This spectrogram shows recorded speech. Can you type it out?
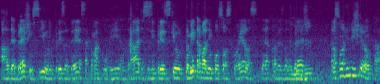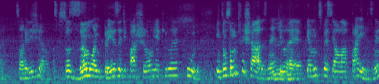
A Aldebrecht em si, uma empresa dessa, a Camargo Correia, Andrade, essas empresas que eu também trabalhei em consórcio com elas, né, através da Aldebrecht, Uhum. elas são uma religião, cara. São uma religião. As pessoas amam a empresa de paixão e aquilo é tudo. Então são muito fechadas, né? Aquilo Uhum. é, porque é muito especial lá pra eles, né?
